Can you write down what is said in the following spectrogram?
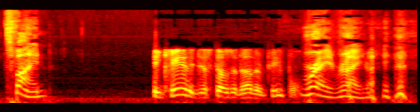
It's fine. He can, he just throws it to other people. Right, right, right.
